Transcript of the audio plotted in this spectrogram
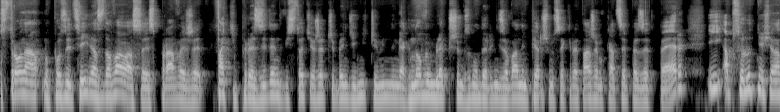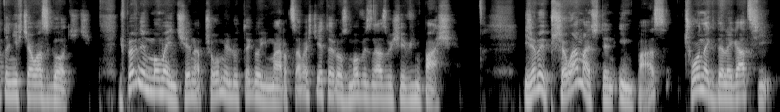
strona opozycyjna zdawała sobie sprawę, że taki prezydent w istocie rzeczy będzie niczym innym jak nowym, lepszym, zmodernizowanym pierwszym sekretarzem KCPZPR i absolutnie się na to nie chciała zgodzić. I w pewnym momencie, na przełomie lutego i marca, właściwie te rozmowy znalazły się w impasie. I żeby przełamać ten impas, członek delegacji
